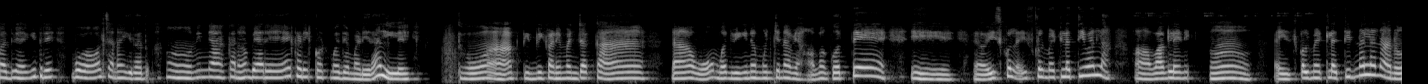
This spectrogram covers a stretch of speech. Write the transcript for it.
ಮದುವೆ ಆಗಿದ್ರೆ ಬೋಲ್ ಚೆನ್ನಾಗಿರೋದು. ಹ್ಞೂ ನಿನ್ನ ಯಾಕನ ಬೇರೆ ಕಡೆ ಕೊಟ್ಟು ಮದುವೆ ಮಾಡಿರ? ಅಲ್ಲೇ. ತೋ ಆಗ್ತಿದ್ವಿ ಕಣೆ ಮಂಜಕ್ಕ ನಾವು ಮದುವೆಗಿನ ಮುಂಚೆ ನಾವು ಯಾವಾಗ ಗೊತ್ತೇ? ಈ ಹೈಸ್ಕೂಲ್ ಹೈಸ್ಕೂಲ್ ಮೆಟ್ಲತ್ತೀವಲ್ಲ ಆವಾಗ್ಲೇನೆ. ಹ್ಞೂ ಹೈಸ್ಕೂಲ್ ಮೆಟ್ಲತ್ತಿದ್ನಲ್ಲ ನಾನು.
